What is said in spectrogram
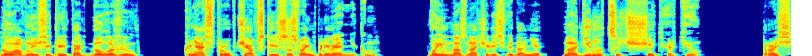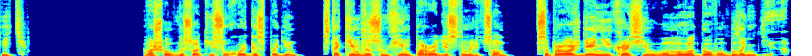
главный секретарь доложил. «Князь Трубчевский со своим племянником. Вы им назначили свидание на одиннадцать с четвертью. Просите». Вошел высокий сухой господин с таким же сухим породистым лицом в сопровождении красивого молодого блондина.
